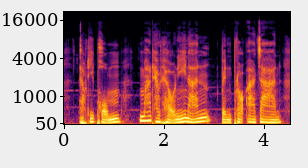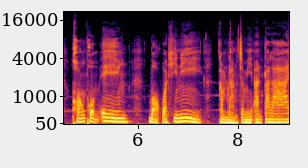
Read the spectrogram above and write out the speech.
ๆ แล้วที่ผมมาแถวๆนี้นั้น เป็นเพราะอาจารย์ของผมเอง บอกว่าที่นี่กำลังจะมีอันตราย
